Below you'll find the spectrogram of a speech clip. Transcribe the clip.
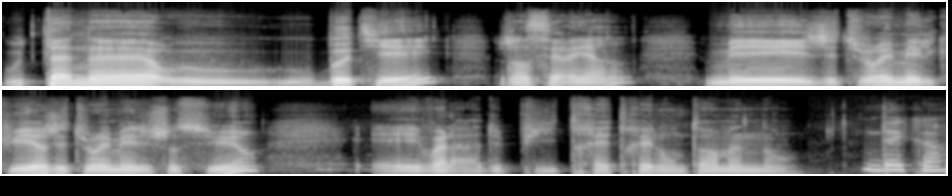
ou tanneur ou, ou bottier. J'en sais rien. Mais j'ai toujours aimé le cuir, j'ai toujours aimé les chaussures. Et voilà, depuis très très longtemps maintenant. D'accord.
